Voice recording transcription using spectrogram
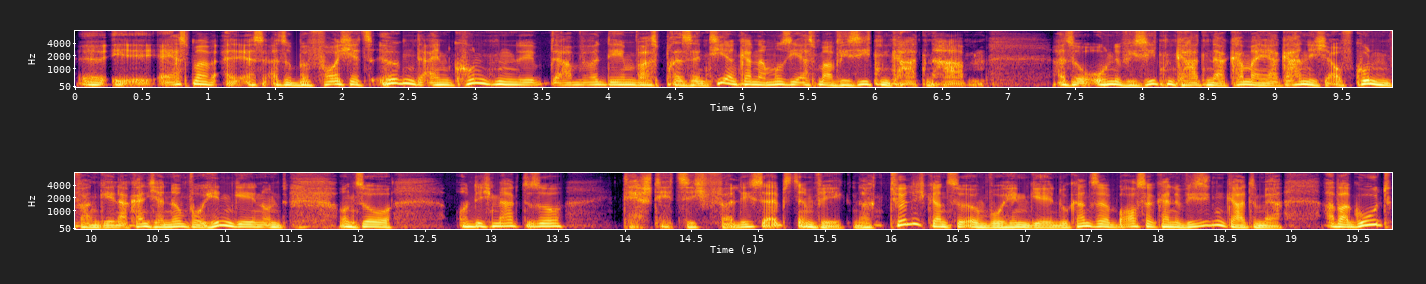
äh, erstmal, also bevor ich jetzt irgendeinen Kunden dem was präsentieren kann, dann muss ich erstmal Visitenkarten haben. Also ohne Visitenkarten, da kann man ja gar nicht auf Kundenfang gehen, da kann ich ja nirgendwo hingehen und, und so. Und ich merkte so, der steht sich völlig selbst im Weg. Natürlich kannst du irgendwo hingehen, du kannst, brauchst ja keine Visitenkarte mehr. Aber gut,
